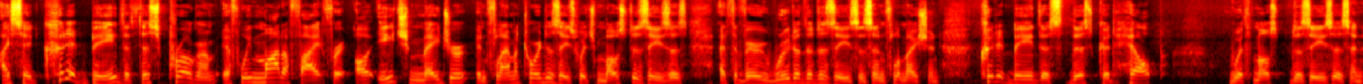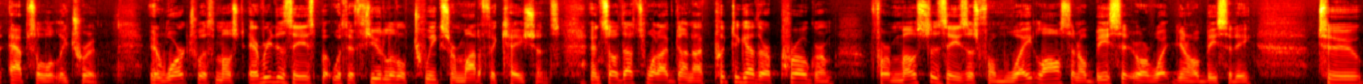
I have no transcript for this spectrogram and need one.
I said, could it be that this program, if we modify it for uh, each major inflammatory disease, which most diseases at the very root of the disease is inflammation, could it be this this could help with most diseases and absolutely true. It works with most every disease, but with a few little tweaks or modifications. And so that's what I've done. I've put together a program for most diseases from weight loss and obesity or what, you know, obesity to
